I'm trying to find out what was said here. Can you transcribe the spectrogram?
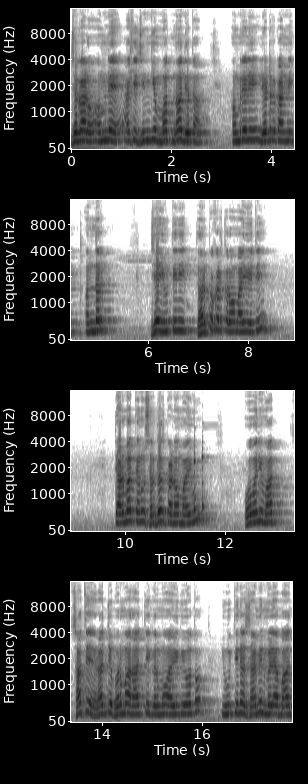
જગાડો. અમને આખી જિંદગી મત ન દેતા. અમરેલી લેટરકાંડની અંદર જે યુવતીની ધરપકડ કરવામાં આવી હતી, ત્યારબાદ તેનું સરઘસ કાઢવામાં આવ્યું. હોવાની વાત સાથે રાજ્યભરમાં રાજકીય ગરમો આવી ગયો હતો. યુવતીને જામીન મળ્યા બાદ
